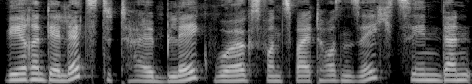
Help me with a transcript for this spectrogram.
Während der letzte Teil Blake Works von 2016 dann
